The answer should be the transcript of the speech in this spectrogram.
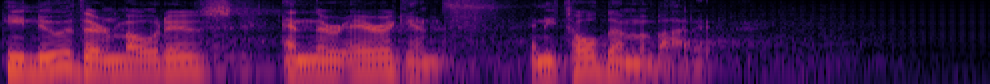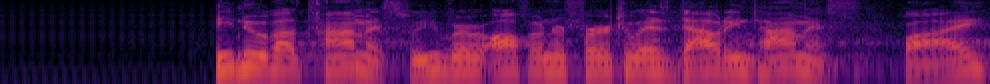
He knew their motives and their arrogance, and he told them about it. He knew about Thomas. We were often referred to as doubting Thomas. Why?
